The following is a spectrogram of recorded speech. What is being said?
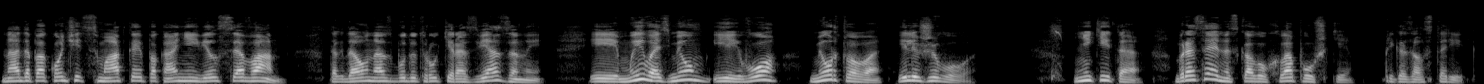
«Надо покончить с маткой, пока не явился Ван. Тогда у нас будут руки развязаны, и мы возьмем и его, мертвого или живого. Никита, бросай на скалу хлопушки». — приказал старик.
